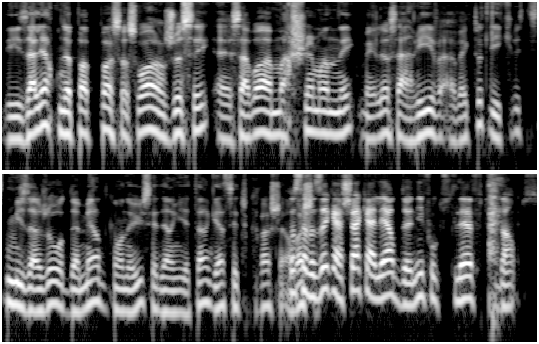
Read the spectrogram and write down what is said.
Les alertes ne popent pas ce soir, je sais. Euh, ça va marcher un moment donné, mais là, ça arrive avec toutes les petites mises à jour de merde qu'on a eues ces derniers temps. Regarde, c'est tout croche. Ça, ça veut dire qu'à chaque alerte, Denis, il faut que tu te lèves, tu danses.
